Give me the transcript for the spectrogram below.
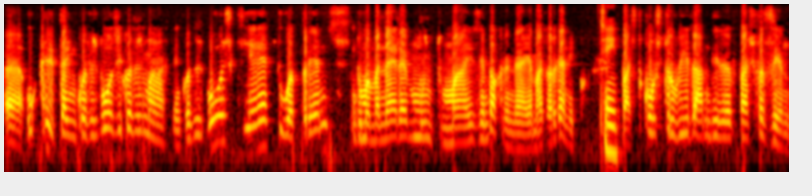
Ah, o que tem coisas boas e coisas más. Tem coisas boas que é tu aprendes de uma maneira muito mais endócrina, é mais orgânico. Sim. Vais-te construir à medida que vais fazendo.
